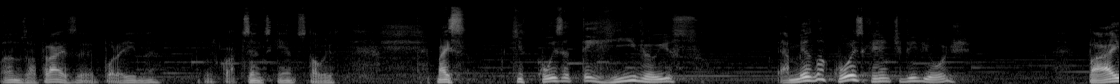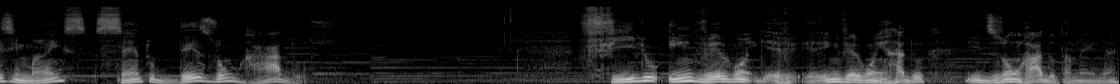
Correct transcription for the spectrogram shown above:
anos atrás, é por aí, né? 400, 500 talvez. Mas que coisa terrível isso. É a mesma coisa que a gente vive hoje. Pais e mães sendo desonrados. Filho envergonhado e desonrado também, né?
